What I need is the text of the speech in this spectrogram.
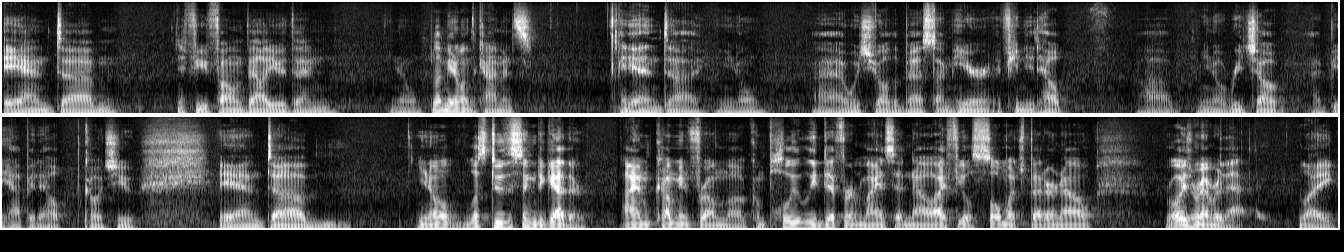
And um, if you found value, then, you know, let me know in the comments. And, uh, you know, I wish you all the best. I'm here. If you need help, uh, you know, reach out. I'd be happy to help coach you. And, um, you know, let's do this thing together. I'm coming from a completely different mindset now. I feel so much better now. Always remember that. Like,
